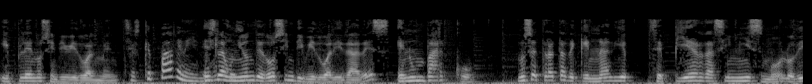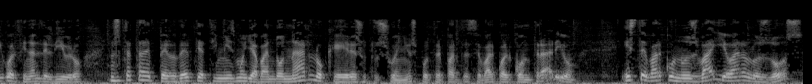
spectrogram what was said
y plenos individualmente. Es que padre. ¿no? Es la unión de dos individualidades en un barco. No se trata de que nadie se pierda a sí mismo, lo digo al final del libro, no se trata de perderte a ti mismo y abandonar lo que eres o tus sueños por treparte a este barco, al contrario, este barco nos va a llevar a los dos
